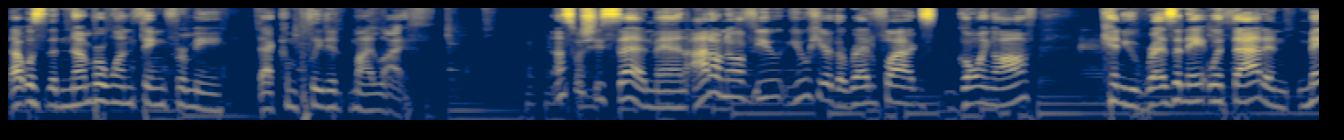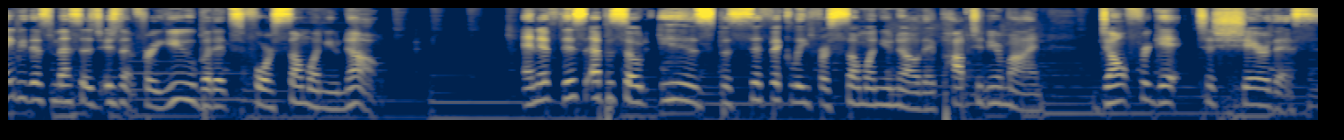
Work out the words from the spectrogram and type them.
That was the number one thing for me that completed my life. That's what she said, man. I don't know if you you hear the red flags going off. Can you resonate with that? And maybe this message isn't for you, but it's for someone you know. And if this episode is specifically for someone you know, they popped in your mind, don't forget to share this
